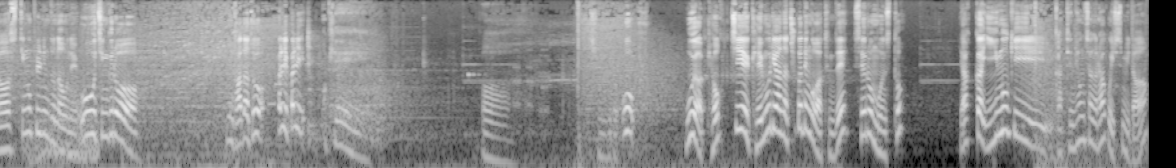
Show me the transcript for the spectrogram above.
야 스팅어 플린도 나오네. 오 징그러워. 문 닫아줘. 빨리 빨리. 오케이. 어 징그러 오! 뭐야 벽지에 괴물이 하나 추가된 것 같은데? 새로운 몬스터? 약간 이무기 같은 형상을 하고 있습니다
